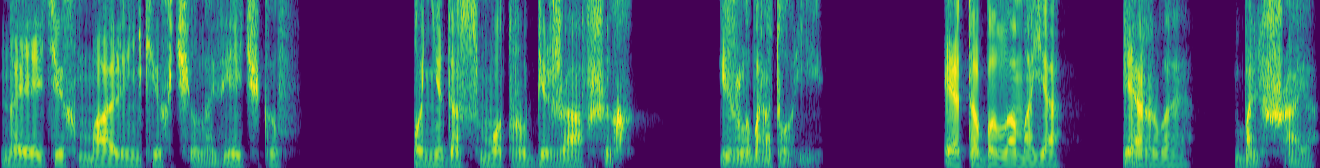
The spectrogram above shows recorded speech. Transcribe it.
на этих маленьких человечков по недосмотру бежавших из лаборатории. Это была моя первая большая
